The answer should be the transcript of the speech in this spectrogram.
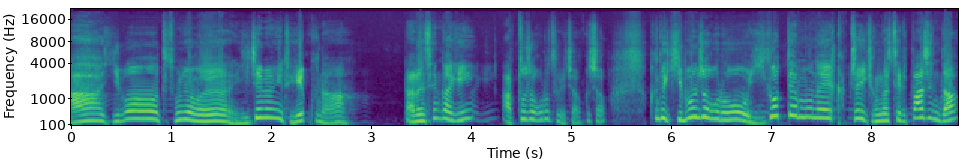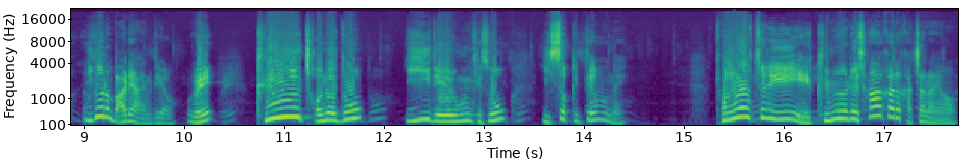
아, 이번 대통령은 이재명이 되겠구나. 라는 생각이 압도적으로 들죠. 그죠? 근데 기본적으로 이것 때문에 갑자기 경락스텔이 빠진다? 이거는 말이 안 돼요. 왜? 그 전에도 이 내용은 계속 있었기 때문에. 경락스텔이 금요일에 상하가를 갔잖아요.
